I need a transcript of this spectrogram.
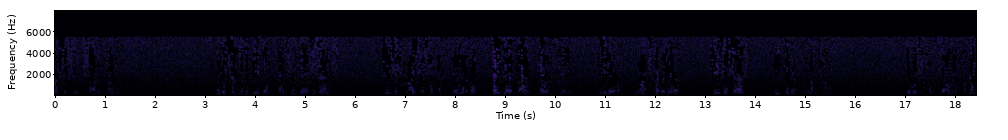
mercy seat seven times. For the sins of the people and for their sins. Jesus Christ is the fulfillment of. They did that every year, once, every year. Jesus says, He did it one time. He was the fulfillment of that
